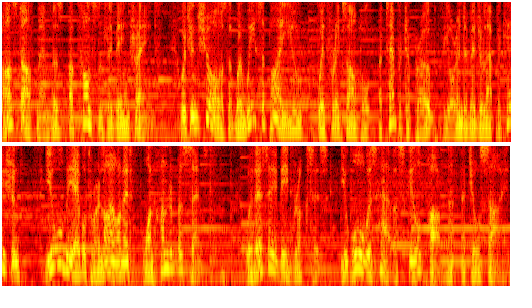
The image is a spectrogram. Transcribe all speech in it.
Our staff members are constantly being trained, which ensures that when we supply you with, for example, a temperature probe for your individual application, you will be able to rely on it 100%. With SAB Bröckskes, you always have a skilled partner at your side.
